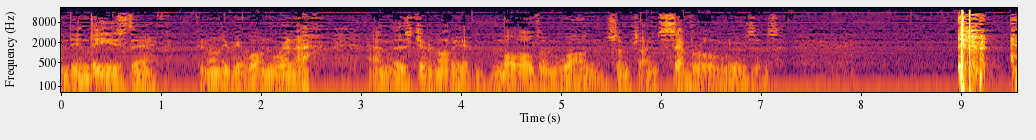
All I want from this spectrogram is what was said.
And in these, there can only be one winner, and there's generally more than one, sometimes several losers.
